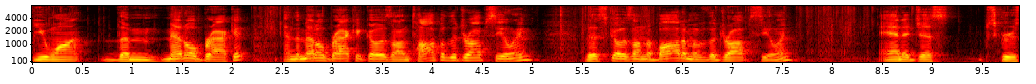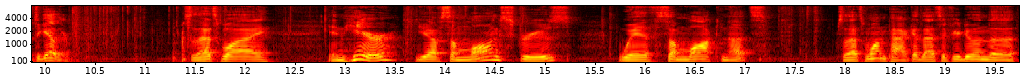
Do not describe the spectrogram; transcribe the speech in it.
you want the metal bracket, and the metal bracket goes on top of the drop ceiling. This goes on the bottom of the drop ceiling, and it just screws together. So that's why in here, you have some long screws with some lock nuts. So that's one packet. That's if you're doing the,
